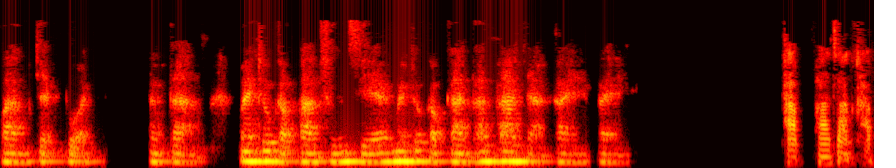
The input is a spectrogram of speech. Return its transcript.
ความเจ็บปวด ต่างๆ ไม่ทุกข์กับความสูญเสีย ไม่ทุกข์กับการพัดพาจากใครไป ครับพระอาจารย์ครับ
